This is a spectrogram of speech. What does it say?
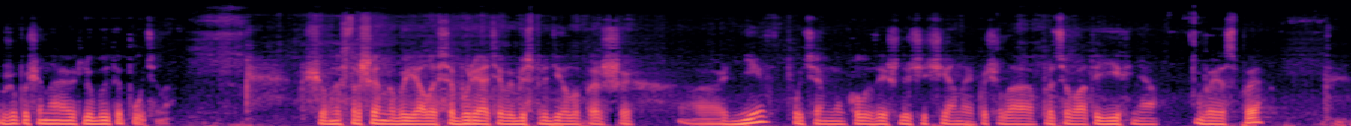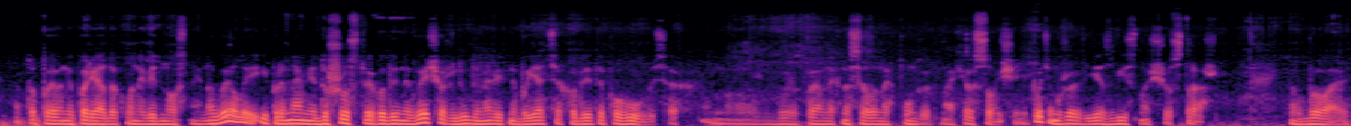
вже починають любити Путіна. Що вони страшенно боялися бурятів і безпреділу перших е, днів. Потім, коли зайшли чечени, почала працювати їхня ВСП, то певний порядок вони відносний навели, і принаймні до 6 години вечора люди навіть не бояться ходити по вулицях ну, в певних населених пунктах на Херсонщині. Потім вже є, звісно, що страшно вбивають.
